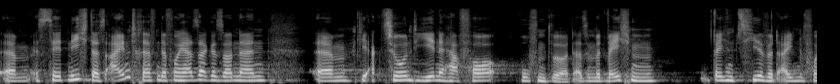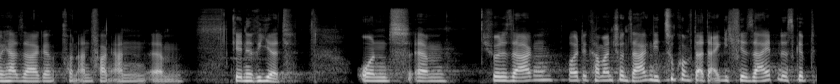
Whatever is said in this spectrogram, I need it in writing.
Ähm, es zählt nicht das Eintreffen der Vorhersage, sondern ähm, die Aktion, die jene hervorrufen wird. Also mit welchem, welchem Ziel wird eigentlich eine Vorhersage von Anfang an ähm, generiert. Und ähm, ich würde sagen, heute kann man schon sagen, die Zukunft hat eigentlich vier Seiten. Es gibt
